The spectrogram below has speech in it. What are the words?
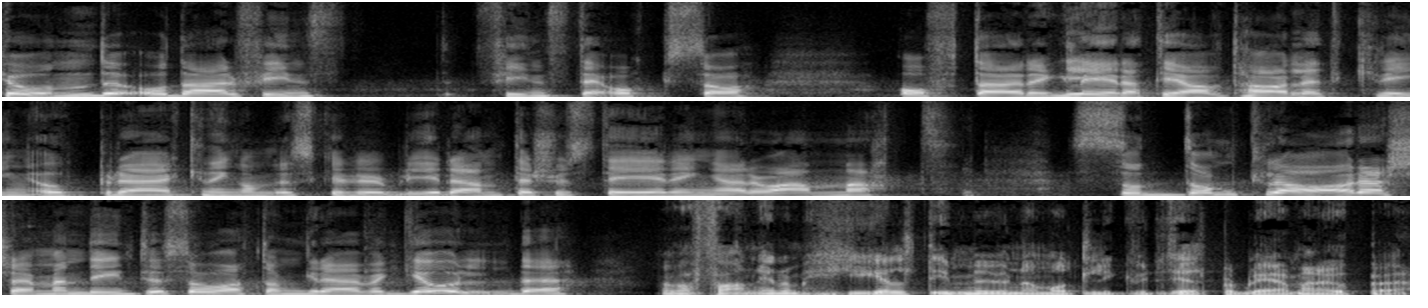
kund och där finns, finns det också ofta reglerat i avtalet kring uppräkning om det skulle bli räntejusteringar och annat. Så de klarar sig, men det är inte så att de gräver guld. Men vad fan, är de helt immuna mot likviditetsproblem här uppe?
